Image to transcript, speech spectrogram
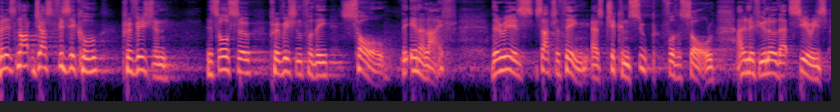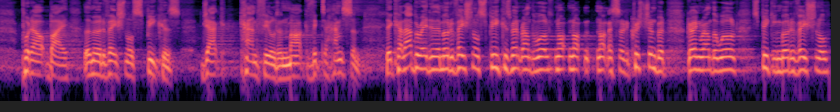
But it's not just physical provision, it's also provision for the soul, the inner life. There is such a thing as chicken soup for the soul. I don't know if you know that series put out by the motivational speakers, Jack Canfield and Mark Victor Hansen. They collaborated, their motivational speakers went around the world, not, not, not necessarily Christian, but going around the world speaking motivational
